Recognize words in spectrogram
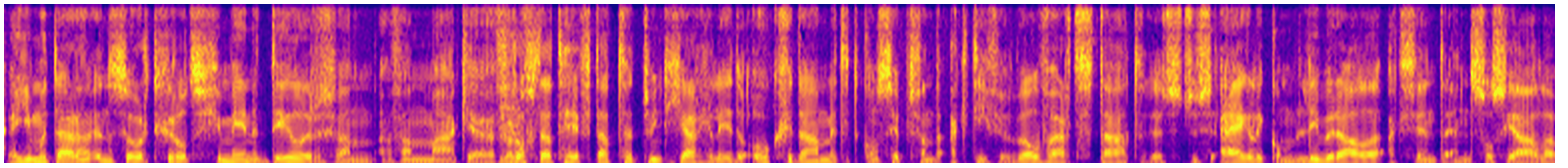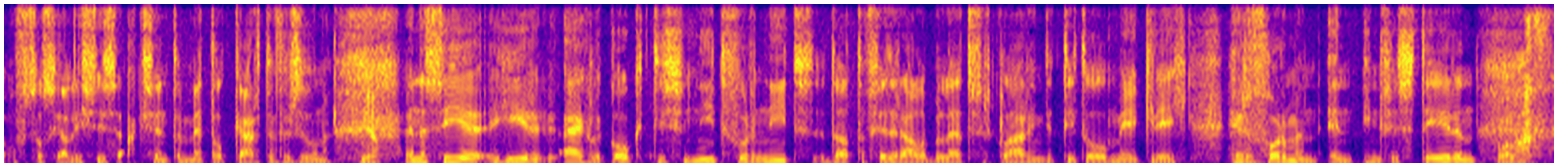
En je moet daar een soort groot gemene deler van, van maken. Ja. Verhofstadt heeft dat twintig jaar geleden ook gedaan met het concept van de actieve welvaartsstaat. Dus, dus eigenlijk om liberale accenten en sociale of socialistische accenten met elkaar te verzoenen. Ja. En dat zie je hier eigenlijk ook. Het is niet voor niet dat de federale beleidsverklaring de titel meekreeg hervormen en investeren. Voilà.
